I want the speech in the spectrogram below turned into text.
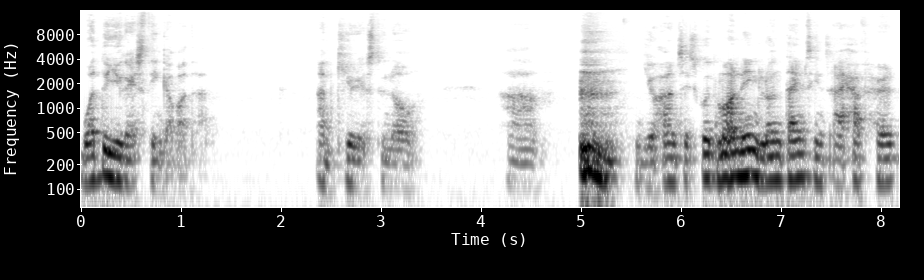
What do you guys think about that? I'm curious to know. Um, Johan says, Good morning. Long time since I have heard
